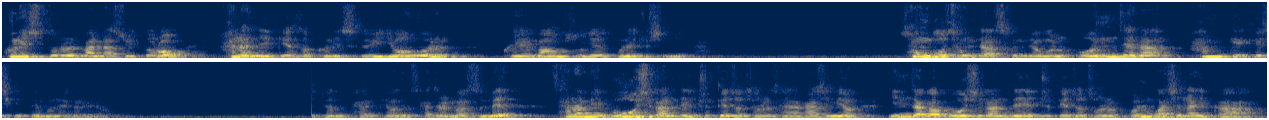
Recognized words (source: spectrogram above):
그리스도를 만날 수 있도록 하나님께서 그리스도의 영을 그의 마음속에 보내주십니다. 성부, 성자, 성령은 언제나 함께 계시기 때문에 그래요. 10편 8편 4절 말씀에 사람이 무엇이간데 주께서 저를 생각하시며 인자가 무엇이간데 주께서 저를 권고하시나이까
